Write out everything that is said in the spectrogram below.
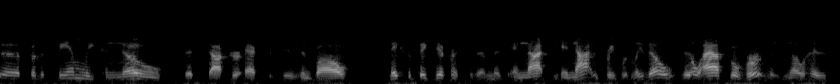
uh, for the family to know that Dr. X is involved makes a big difference to them, and not and not infrequently they'll they'll ask overtly, you know, has,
